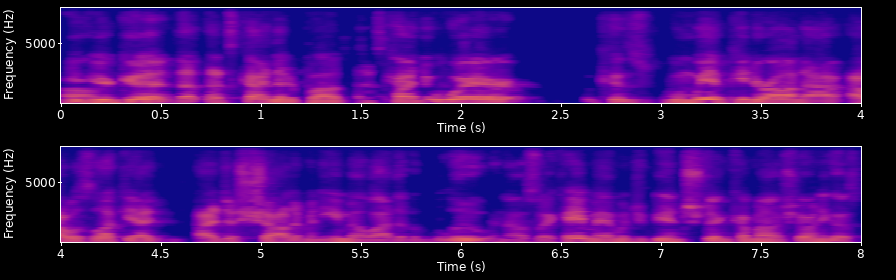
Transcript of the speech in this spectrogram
you're um, good. That, that's kind of that's kind of where because when we had Peter on, I, I, was lucky. I, I just shot him an email out of the blue and I was like, hey, man, would you be interested in coming on the show? And he goes,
